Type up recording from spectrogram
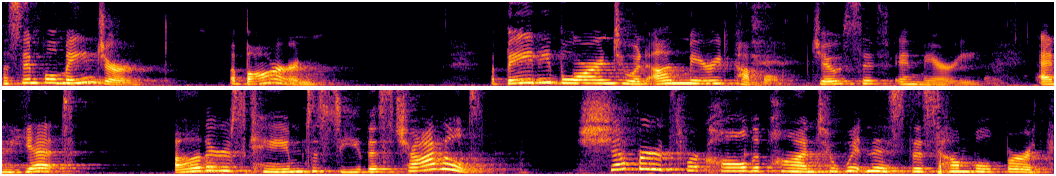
A simple manger, a barn. A baby born to an unmarried couple, Joseph and Mary, and yet Others came to see this child. Shepherds were called upon to witness this humble birth.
